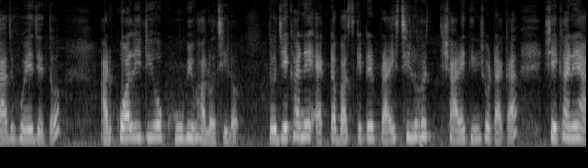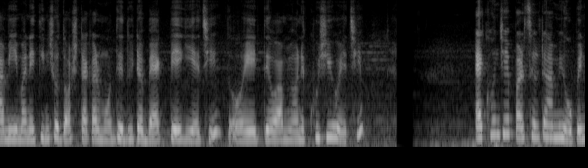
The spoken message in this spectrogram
কাজ হয়ে যেত। আর কোয়ালিটিও খুবই ভালো ছিল। তো যেখানে একটা বাস্কেটের প্রাইস ছিল সাড়ে তিনশো টাকা, সেখানে আমি মানে তিনশো দশ টাকার মধ্যে দুইটা ব্যাগ পেয়ে গিয়েছি, তো এতেও আমি অনেক খুশি হয়েছি। এখন যে পার্সেলটা আমি ওপেন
